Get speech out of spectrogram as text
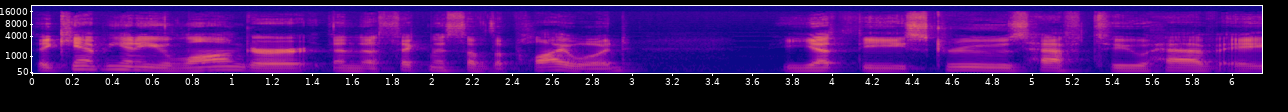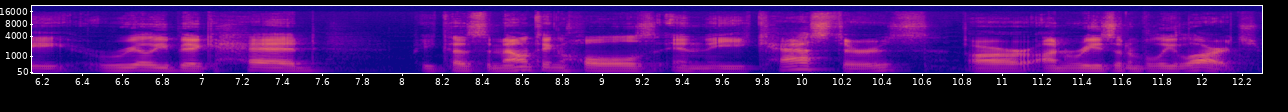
they can't be any longer than the thickness of the plywood, yet the screws have to have a really big head because the mounting holes in the casters are unreasonably large.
